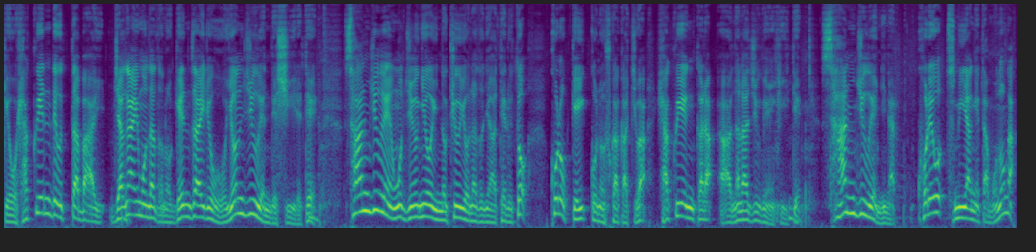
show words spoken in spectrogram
ケを100円で売った場合じゃがいもなどの原材料を40円で仕入れて30円を従業員の給与などに充てるとコロッケ1個の付加価値は100円からあ70円引いて30円になるこれを積み上げたものが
